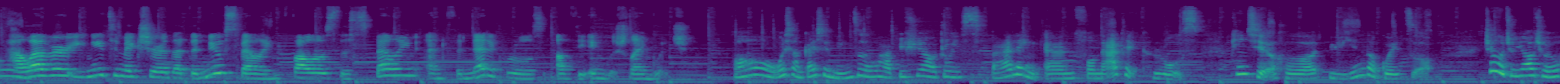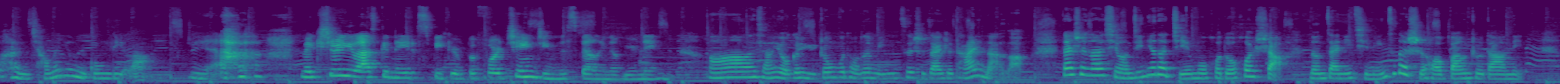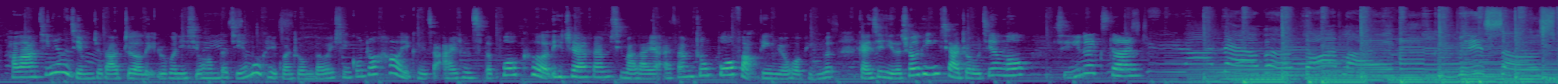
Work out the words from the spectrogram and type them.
Oh. However, you need to make sure that the new spelling follows the spelling and phonetic rules of the English language. 哦，我想改写名字的话，必须要注意 spelling and phonetic rules，拼写和语音的规则。 这个就要求有很强的英语功底了。Yeah, make sure you ask a native speaker before changing the spelling of your name. 啊，想有个与众不同的名字实在是太难了。但是呢，希望今天的节目或多或少能在你起名字的时候帮助到你。好啦，今天的节目就到这里。如果你喜欢我们的节目，可以关注我们的微信公众号，也可以在 iTunes 的播客、荔枝 FM、喜马拉雅 FM 中播放、订阅或评论。感谢你的收听，下周见喽！See you next time. so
